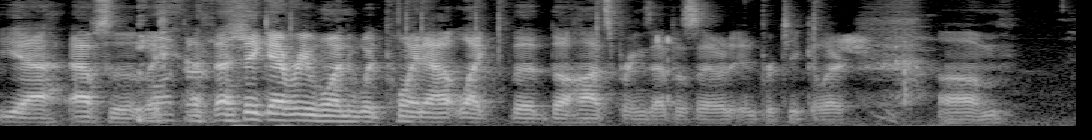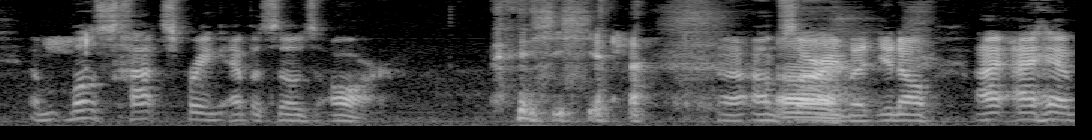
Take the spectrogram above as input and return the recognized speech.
yeah, absolutely. I, Clunkers. I think everyone would point out like the the hot springs episode in particular. Um, Most hot spring episodes are. yeah, Uh, I'm sorry, Uh. but you know I, I have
